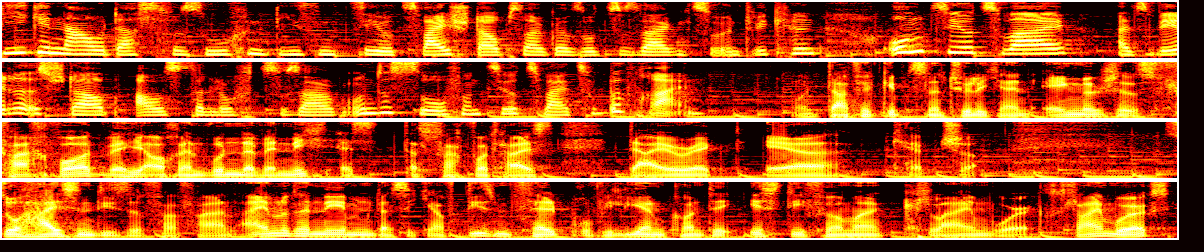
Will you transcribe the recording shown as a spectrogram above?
die genau das versuchen, diesen CO2-Staubsauger sozusagen zu entwickeln, um CO2, als wäre es Staub, aus der Luft zu saugen und es so von CO2 zu befreien. Und dafür gibt es natürlich ein englisches Fachwort, wäre ja auch ein Wunder, wenn nicht. Es, das Fachwort heißt Direct Air Capture. So heißen diese Verfahren. Ein Unternehmen, das sich auf diesem Feld profilieren konnte, ist die Firma Climeworks. Climeworks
